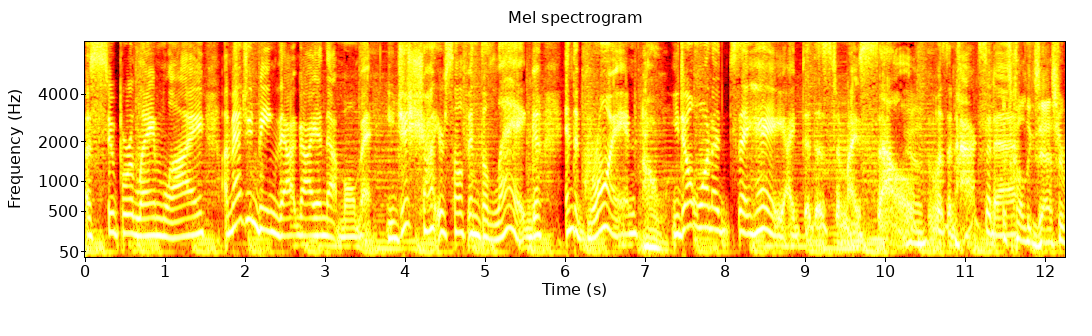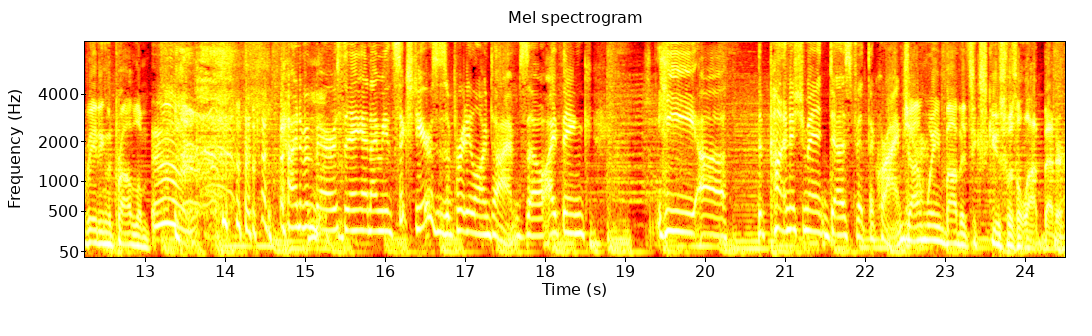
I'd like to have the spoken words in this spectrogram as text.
a super lame lie. Imagine being that guy in that moment. You just shot yourself in the leg, in the groin. Oh. You don't want to say, hey, I did this to myself. Yeah. It was an accident. It's called exacerbating the problem. kind of embarrassing. And I mean, six years is a pretty long time. So I think he, uh, the punishment does fit the crime. John Wayne Bobbitt's excuse was a lot better.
